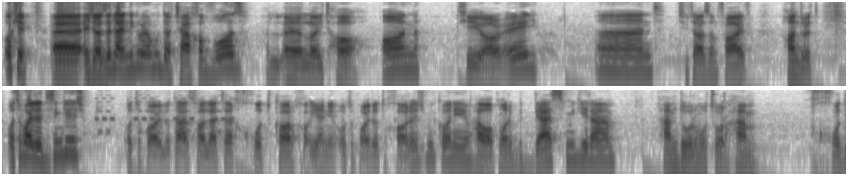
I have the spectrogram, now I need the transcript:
OK اجازه landing بهمون داد چرخ واز light ها on terrain 2500 autopilot disengage autopilot از حالت خودکار خ... یعنی autopilot رو خارج می‌کنیم هواپیما رو به دست می‌گیرم هم دور موتور هم خود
